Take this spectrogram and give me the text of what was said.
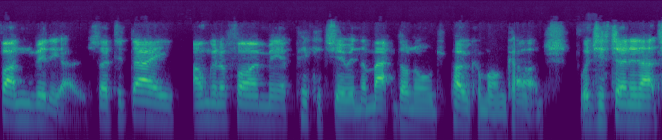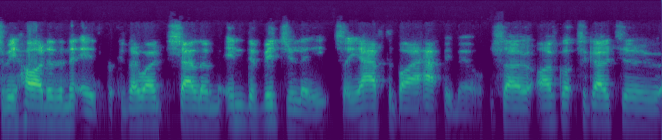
fun videos. So today I'm going to find me a Pikachu in the McDonald's Pokemon cards, which is turning out to be harder than it is because they won't sell them individually, so you have to buy a Happy Meal. So I've got to go to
